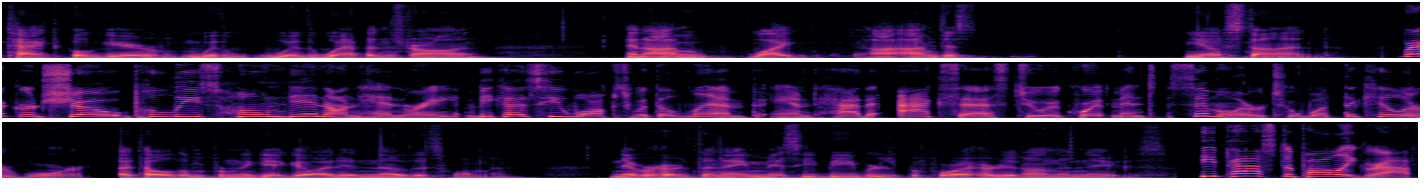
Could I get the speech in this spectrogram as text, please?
tactical gear with, with weapons drawn. And I'm like, I'm just, you know, stunned. Records show police honed in on Henry because he walked with a limp and had access to equipment similar to what the killer wore. I told them from the get go I didn't know this woman. Never heard the name Missy Bevers before I heard it on the news. He passed a polygraph,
